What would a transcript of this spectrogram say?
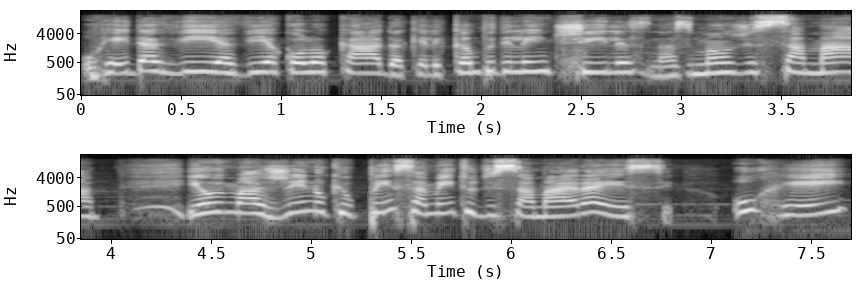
O rei Davi havia colocado aquele campo de lentilhas nas mãos de Samá. E eu imagino que o pensamento de Samá era esse: o rei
